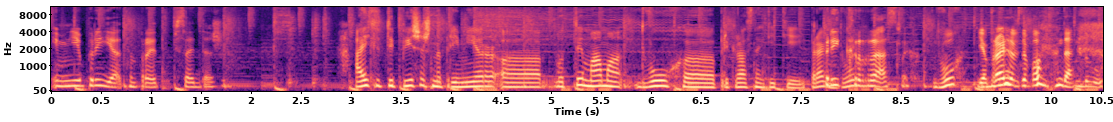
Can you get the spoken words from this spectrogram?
и мне приятно про это писать даже. А если ты пишешь, например, э, вот ты мама двух э, прекрасных детей, правильно? Двух? Прекрасных. Двух? Я правильно все помню? Да. Двух.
